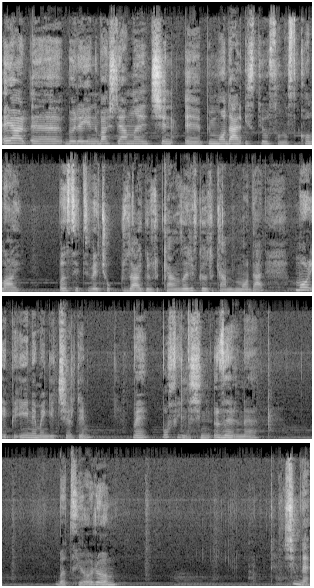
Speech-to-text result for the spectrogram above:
eğer e, böyle yeni başlayanlar için e, bir model istiyorsanız kolay, basit ve çok güzel gözüken, zarif gözüken bir model. Mor ipi iğneme geçirdim. Ve bu fil dişinin üzerine batıyorum. Şimdi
